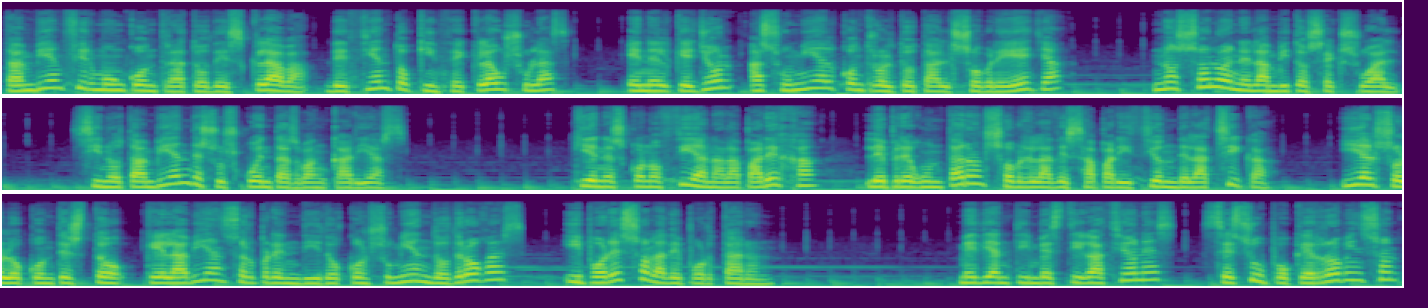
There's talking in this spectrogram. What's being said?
También firmó un contrato de esclava de 115 cláusulas en el que John asumía el control total sobre ella, no solo en el ámbito sexual, sino también de sus cuentas bancarias. Quienes conocían a la pareja le preguntaron sobre la desaparición de la chica, y él solo contestó que la habían sorprendido consumiendo drogas y por eso la deportaron. Mediante investigaciones se supo que Robinson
